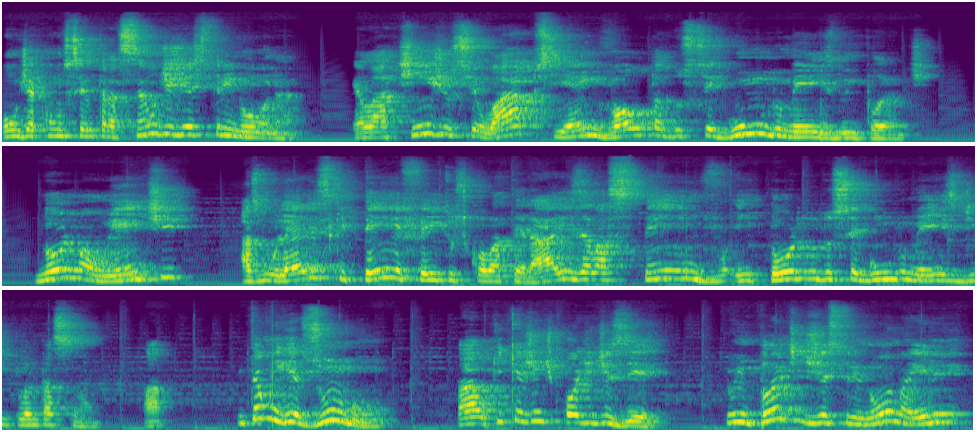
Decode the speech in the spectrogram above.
onde a concentração de gestrinona ela atinge o seu ápice é em volta do segundo mês do implante. Normalmente, as mulheres que têm efeitos colaterais, elas têm em, em torno do segundo mês de implantação. Tá? Então, em resumo, Tá? O que, que a gente pode dizer? O implante de gestrinona, ele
